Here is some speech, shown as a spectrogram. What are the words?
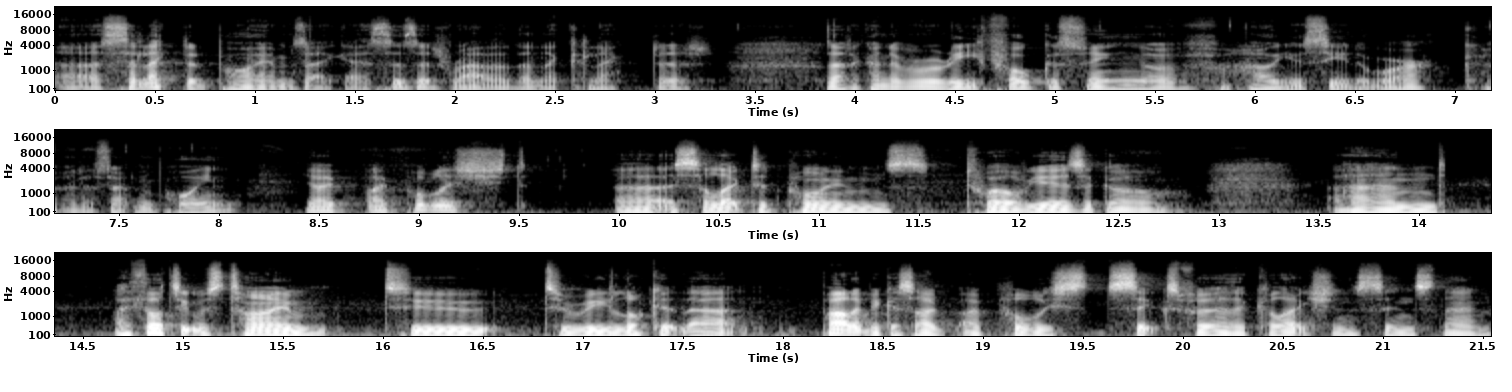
uh, selected poems, I guess, is it, rather than a collected? Is that a kind of a refocusing of how you see the work at a certain point? Yeah, I, I published uh, selected poems 12 years ago, and I thought it was time to to relook at that, partly because I, I published six further collections since then.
